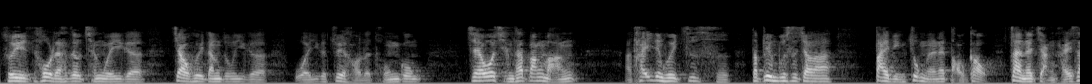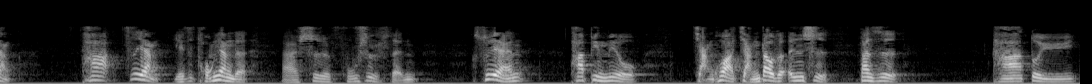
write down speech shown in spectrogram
所以后来他就成为一个教会当中一个我一个最好的童工。只要我请他帮忙。啊，他一定会支持，他并不是叫他带领众人来祷告，站在讲台上，他这样也是同样的啊，是服侍神。虽然他并没有讲话讲道的恩赐，但是他对于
